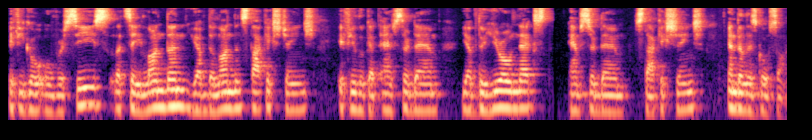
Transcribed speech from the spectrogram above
If you go overseas, let's say London, you have the London Stock Exchange. If you look at Amsterdam, you have the Euronext Amsterdam Stock Exchange, and the list goes on.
